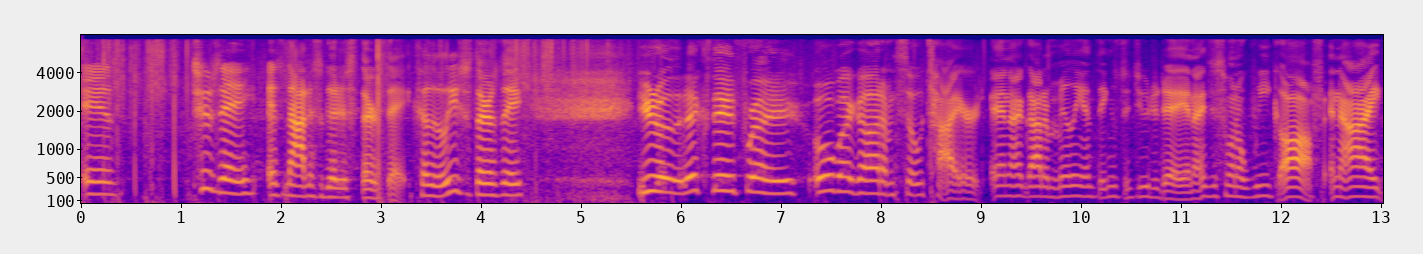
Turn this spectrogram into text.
is Tuesday is not as good as Thursday. Because at least Thursday, you know, the next day is Friday. Oh my God, I'm so tired. And I got a million things to do today. And I just want a week off. And I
